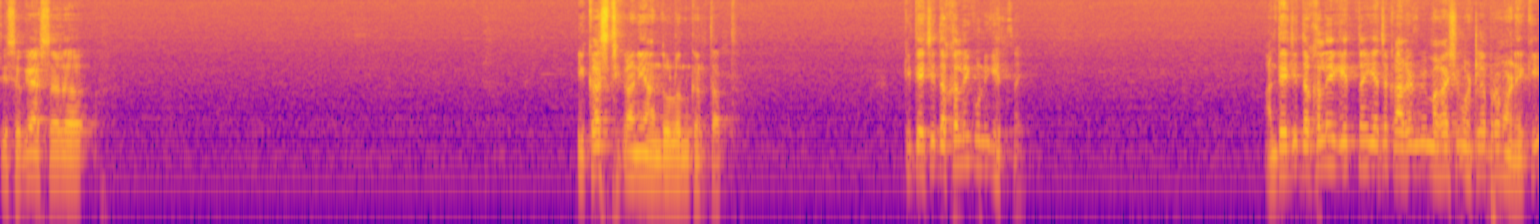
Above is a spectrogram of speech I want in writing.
ते सगळे असणार एकाच ठिकाणी आंदोलन करतात की त्याची दखलही कोणी घेत नाही. आणि त्याची दखलही घेत नाही. याचं कारण मी मगाशी म्हटल्याप्रमाणे की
